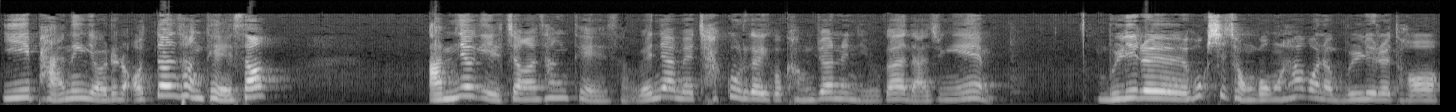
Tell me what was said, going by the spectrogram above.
이 반응열은 어떤 상태에서? 압력이 일정한 상태에서. 왜냐하면 자꾸 우리가 이거 강조하는 이유가 나중에 물리를 혹시 전공을 하거나 물리를 더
